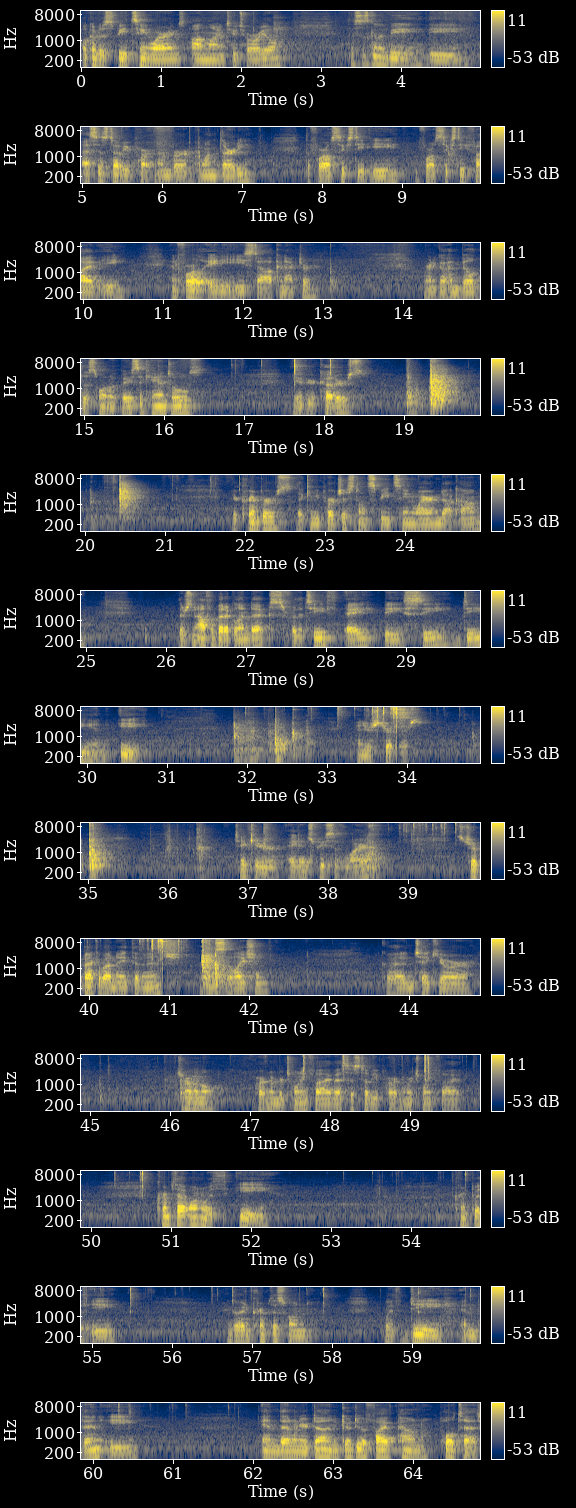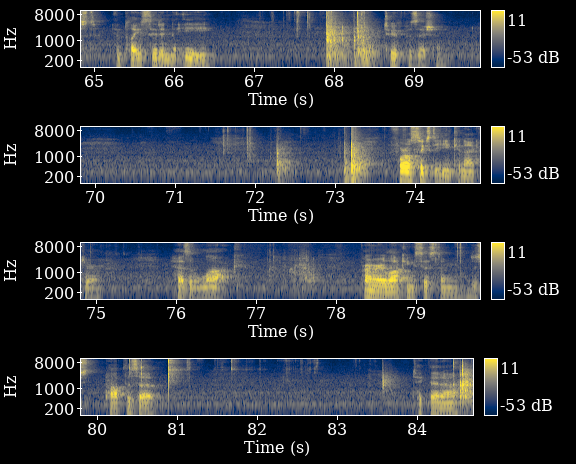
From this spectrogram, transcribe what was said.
Welcome to Speed Scene Wiring's online tutorial. This is going to be the SSW part number 130, the 4L60E, 4L65E, and 4L80E style connector. We're going to go ahead and build this one with basic hand tools. You have your cutters, your crimpers that can be purchased on speedscenewiring.com. There's an alphabetical index for the teeth A, B, C, D, and E. And your strippers. Take your 8 inch piece of wire, strip back about an eighth of an inch of insulation. Go ahead and take your terminal, part number 25, SSW part number 25. Crimp that one with E. Crimp with E go ahead and crimp this one with D and then E. And then when you're done go do a five pound pull test and place it in the E tooth position. 4L60E connector has a lock primary locking system. Just pop this up. Take that out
